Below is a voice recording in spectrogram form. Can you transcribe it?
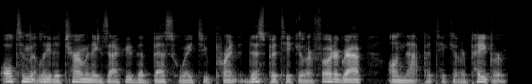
ultimately determine exactly the best way to print this particular photograph on that particular paper.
